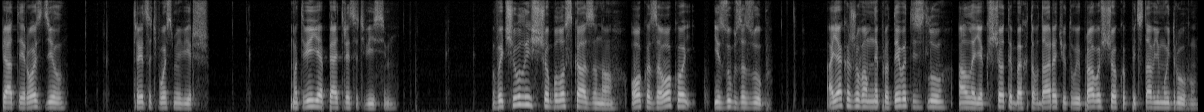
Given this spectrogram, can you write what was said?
п'ятий розділ. 38 вірш. Матвія 5:38. Ви чули, що було сказано око за око і зуб за зуб. А я кажу вам не противитись злу, але якщо тебе хто вдарить у твою праву щоку, підстав йому й другу.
